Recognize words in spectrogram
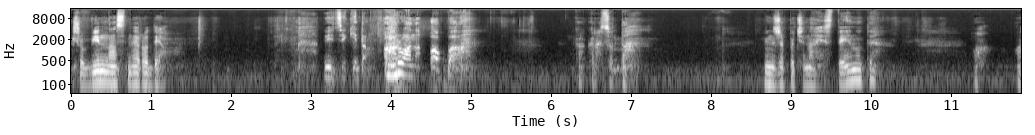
щоб він нас не родив. Дивіться, які там грона. Опа! Яка красота. Він вже починає стинути. О, о.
